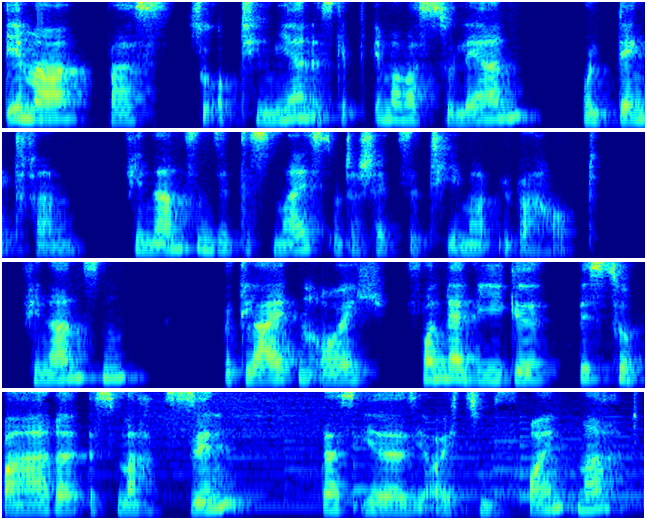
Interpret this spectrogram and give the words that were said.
immer was zu optimieren, es gibt immer was zu lernen und denkt dran, Finanzen sind das meist unterschätzte Thema überhaupt. Finanzen begleiten euch von der Wiege bis zur Bahre. Es macht Sinn, dass ihr sie euch zum Freund macht.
